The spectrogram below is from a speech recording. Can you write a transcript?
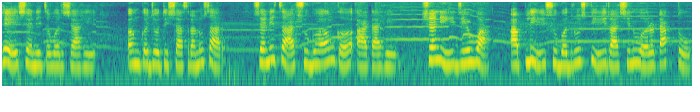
हे शनीचं वर्ष आहे. अंक ज्योतिषशास्त्रानुसार शनीचा शुभ अंक आठ आहे. शनी जेव्हा आपली शुभदृष्टी राशींवर टाकतो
